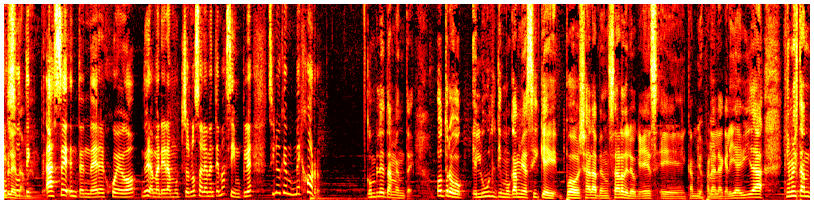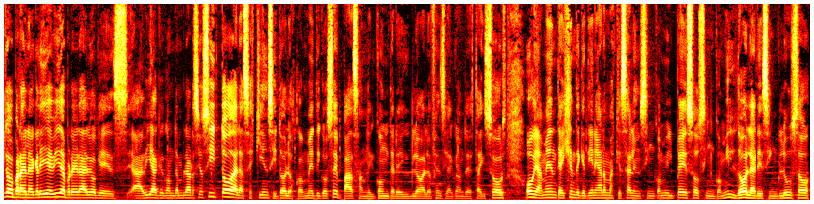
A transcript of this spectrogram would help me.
Y eso te hace entender el juego de una manera mucho, no solamente más simple, sino que mejor. Completamente. Otro, el último cambio así que puedo llegar a pensar de lo que es eh, cambios para la calidad de vida, que no es tanto para la calidad de vida, pero era algo que es- había que contemplar sí o sí. Todas las skins y todos los cosméticos se pasan del Counter Global Offensive al Counter Strike Source. Obviamente hay gente que tiene armas que salen 5 mil pesos, 5 mil dólares incluso,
